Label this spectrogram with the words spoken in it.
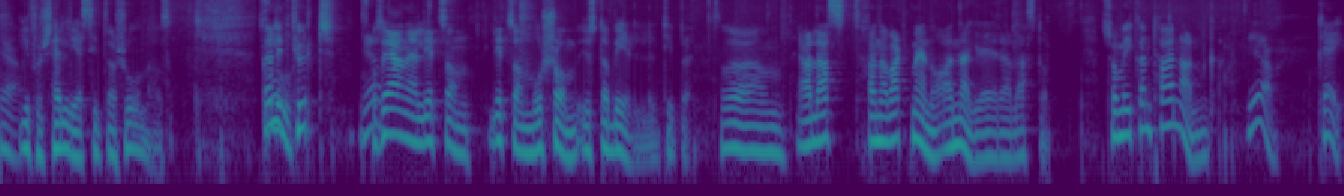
Ja. i forskjellige situasjoner. Altså. Så det er litt kult. Og så er han en litt sånn, litt sånn morsom, ustabil type. Så um, jeg har lest, Han har vært med i noen andre greier jeg har lest om, som vi kan ta en annen gang. Ja. Ok,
